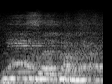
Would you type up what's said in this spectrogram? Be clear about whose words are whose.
Speaker 1: Please welcome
